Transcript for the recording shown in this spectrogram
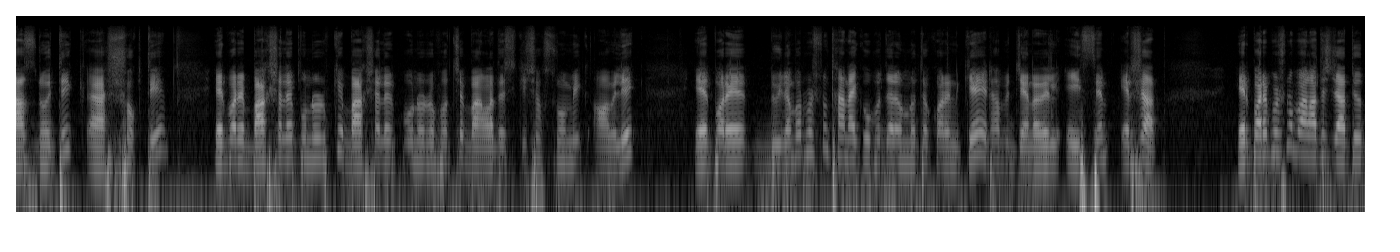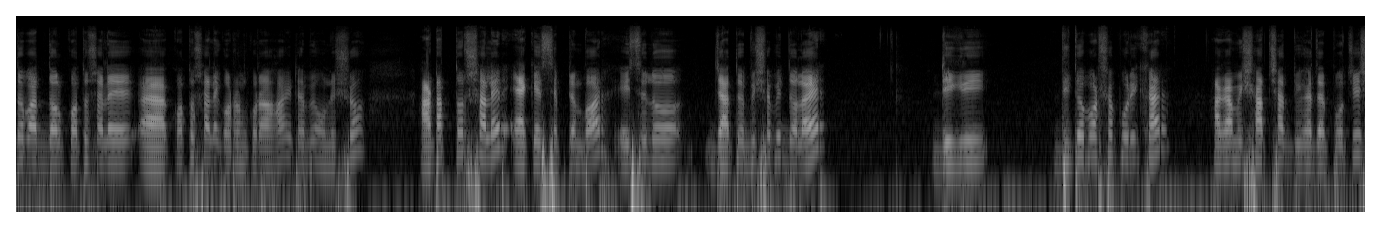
রাজনৈতিক শক্তি। এরপরে বাকশালের পুনরূপ কি বাকশালের পুনরূপ হচ্ছে বাংলাদেশ কৃষক শ্রমিক আওয়ামী লীগ। এরপরে দুই নম্বর প্রশ্ন, থানাকে উপজেলা উন্নত করেন কে? এটা হবে জেনারেল এইচ এম এরশাদ। এরপরে প্রশ্ন, বাংলাদেশ জাতীয়তাবাদ দল কত সালে কত সালে গঠন করা হয়? এটা হবে উনিশশো আটাত্তর সালের একই সেপ্টেম্বর। এই ছিল জাতীয় বিশ্ববিদ্যালয়ের ডিগ্রি দ্বিতীয় বর্ষ পরীক্ষার আগামী সাত সাত দুই হাজার পঁচিশ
